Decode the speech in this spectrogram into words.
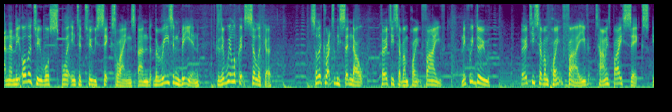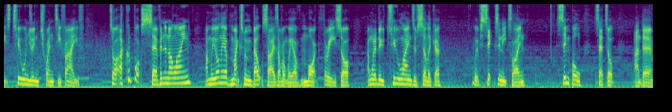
And then the other two will split into two six lines. And the reason being, because if we look at silica, silica actually send out 37.5. And if we do 37.5 times by 6, it's 225. So I could put 7 in a line, and we only have maximum belt size, haven't we, of Mark 3. So I'm going to do two lines of silica with 6 in each line. Simple setup, and uh,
